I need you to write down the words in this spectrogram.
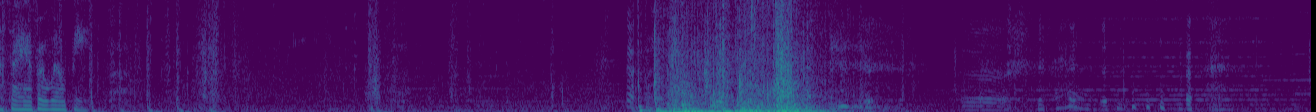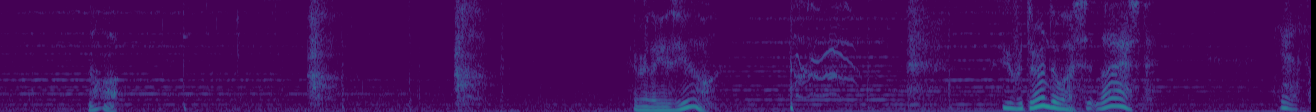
As I ever will be. Is you. You returned to us at last. Yes.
